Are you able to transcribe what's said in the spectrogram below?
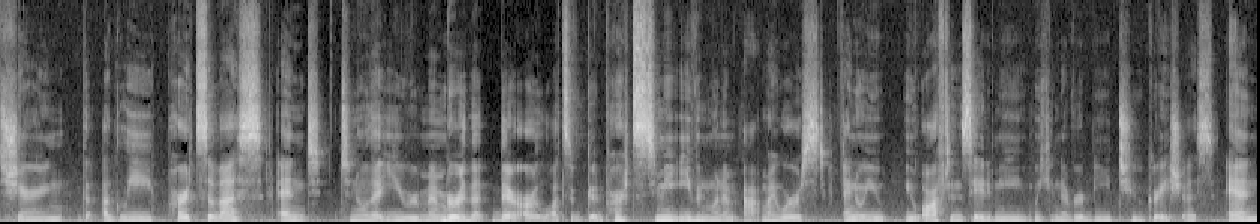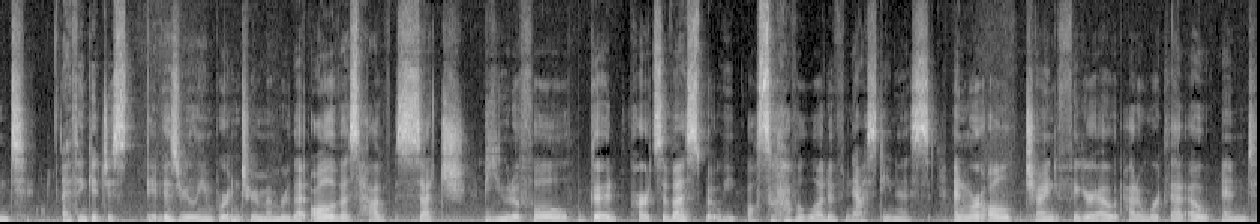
sharing the ugly parts of us and to know that you remember that there are lots of good parts to me even when I'm at my worst. I know you you often say to me we can never be too gracious. And I think it just it is really important to remember that all of us have such beautiful good parts of us but we also have a lot of nastiness. And we're all trying to figure out how to work that out. And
